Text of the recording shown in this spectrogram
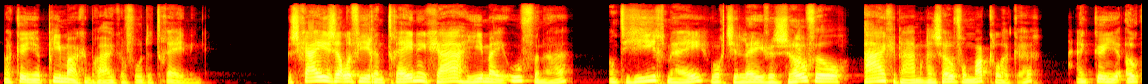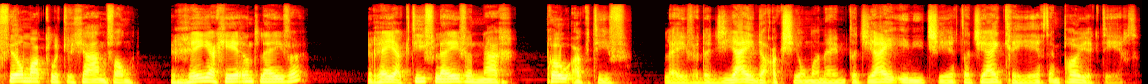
Maar kun je prima gebruiken voor de training. Dus ga jezelf hierin trainen, ga hiermee oefenen. Want hiermee wordt je leven zoveel aangenamer en zoveel makkelijker. En kun je ook veel makkelijker gaan van reagerend leven, reactief leven, naar proactief leven. Dat jij de actie onderneemt, dat jij initieert, dat jij creëert en projecteert.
